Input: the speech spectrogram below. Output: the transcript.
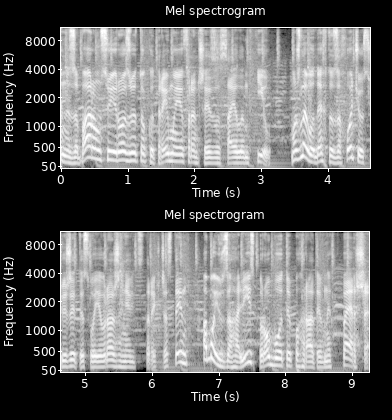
незабаром свій розвиток отримує франшиза Silent Hill. Можливо, дехто захоче освіжити своє враження від старих частин, або й взагалі спробувати пограти в них вперше.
